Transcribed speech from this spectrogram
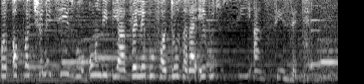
but opportunities will only be available for those that are able to see and seize it.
